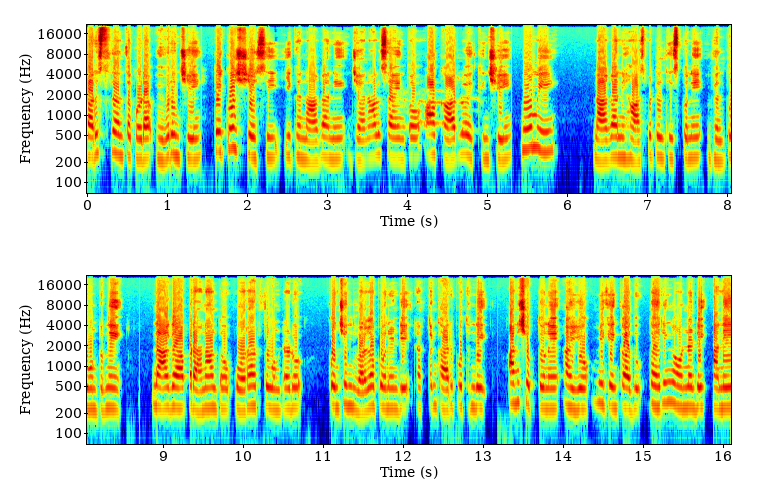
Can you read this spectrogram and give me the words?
పరిస్థితి అంతా కూడా వివరించి రిక్వెస్ట్ చేసి ఇక నాగాని జనాల సాయంతో ఆ కారులో ఎక్కించి భూమి నాగాని హాస్పిటల్ తీసుకుని వెళ్తూ ఉంటుంది. నాగా ప్రాణాలతో పోరాడుతూ ఉంటాడు. కొంచెం త్వరగా పోనండి రక్తం కారిపోతుంది. అని చెప్తూనే అయ్యో మీకేం కాదు ధైర్యంగా ఉండండి అని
